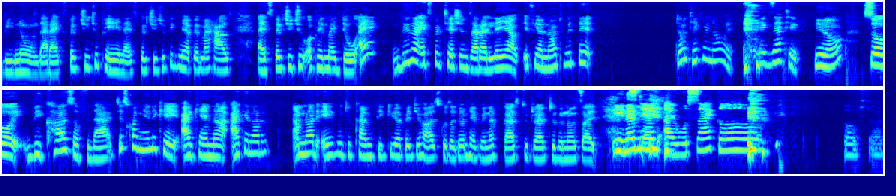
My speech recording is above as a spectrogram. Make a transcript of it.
be known that I expect you to pay and I expect you to pick me up at my house. I expect you to open my door. I, these are expectations that I lay out. If you're not with it, don't take me nowhere. Exactly. you know? So because of that, just communicate. I cannot I cannot I'm not able to come pick you up at your house because I don't have enough gas to drive to the north side. Me- Instead, I will cycle. oh, sorry.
